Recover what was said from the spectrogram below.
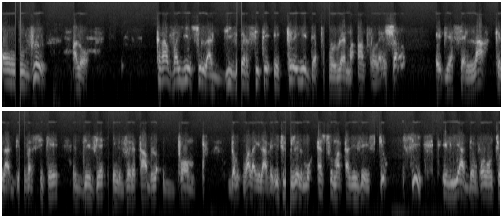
on veut, alors, travailler sur la diversité et créer des problèmes entre les gens, eh bien, c'est là que la diversité devient une véritable bombe. Donc voilà, il avait utilisé le mot instrumentaliser. Si, il y a des volontés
